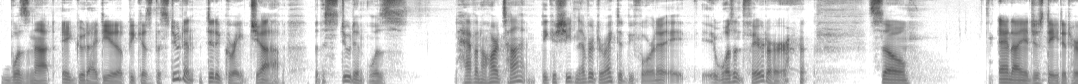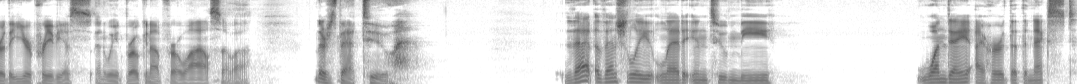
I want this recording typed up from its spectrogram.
was not a good idea because the student did a great job, but the student was having a hard time because she'd never directed before, and it, it wasn't fair to her. so And I had just dated her the year previous, and we had broken up for a while, so uh, there's that too. That eventually led into me. One day I heard that the next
